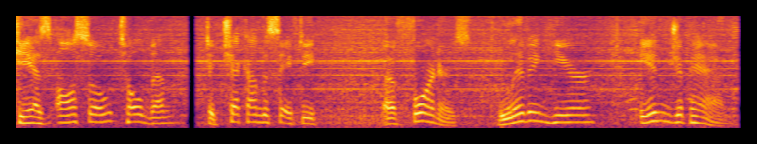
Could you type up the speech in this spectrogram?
He has also told them to check on the safety of foreigners living here in Japan.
